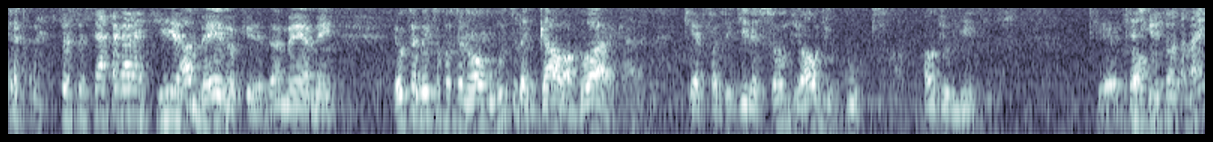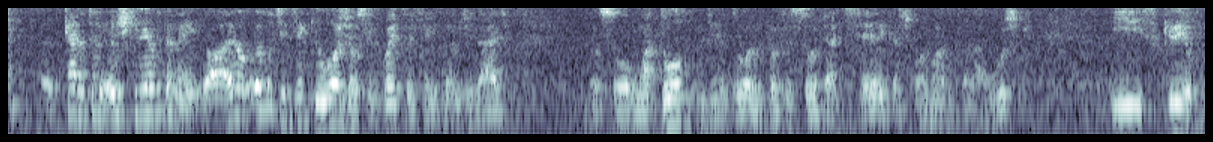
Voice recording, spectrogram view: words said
seu sucesso é garantido. Amém, meu querido, amém, amém. Eu também estou fazendo algo muito legal agora, cara, que é fazer direção de audiobooks, audiolivros. Que é, Você é escritor também? Cara, eu, tô- eu escrevo também. Eu, eu vou te dizer que hoje, aos 56 anos de idade, eu sou um ator, um diretor, um professor de artes cênicas, formado pela USP, e escrevo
